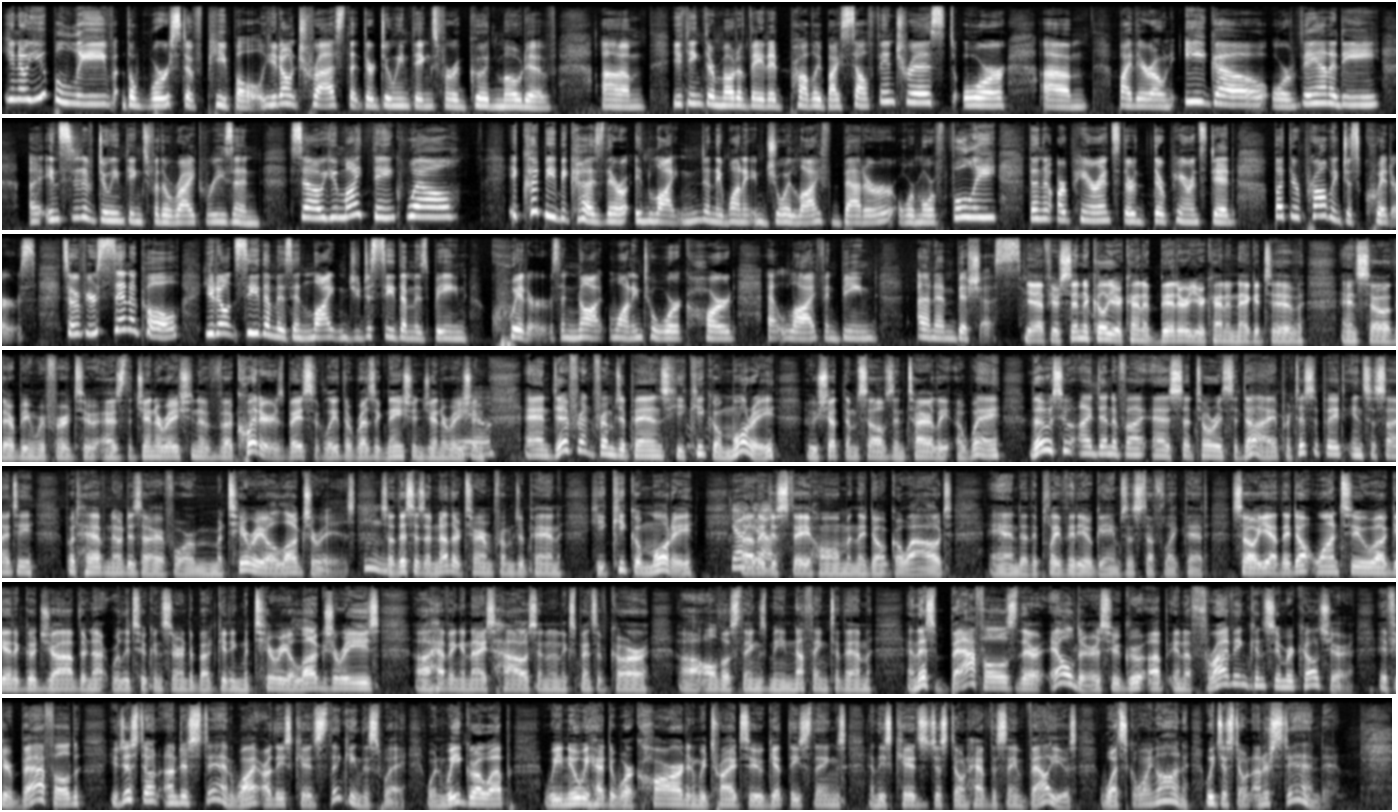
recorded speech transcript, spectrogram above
you know, you believe the worst of people. You don't trust that they're doing things for a good motive. Um, you think they're motivated probably by self interest or um, by their own ego or vanity. Uh, instead of doing things for the right reason. So you might think, well, it could be because they're enlightened and they want to enjoy life better or more fully than our parents, their, their parents did, but they're probably just quitters. So if you're cynical, you don't see them as enlightened, you just see them as being quitters and not wanting to work hard at life and being unambitious. Yeah, if you're cynical, you're kind of bitter, you're kind of negative, and so they're being referred to as the generation of uh, quitters, basically, the resignation generation. Yeah. And different from Japan's hikikomori, who shut themselves entirely away, those who identify as Satori Sedai participate in society but have no desire for material luxuries. Mm. So this is another term from Japan, hikikomori. Yeah, uh, yeah. They just stay home and they don't go out and uh, they play video games games and stuff like that. So, yeah, they don't want to uh, get a good job. They're not really too concerned about getting material luxuries, uh, having a nice house and an expensive car. Uh, all those things mean nothing to them. And this baffles their elders who grew up in a thriving consumer culture. If you're baffled, you just don't understand why are these kids thinking this way. When we grow up, we knew we had to work hard and we tried to get these things, and these kids just don't have the same values. What's going on? We just don't understand.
